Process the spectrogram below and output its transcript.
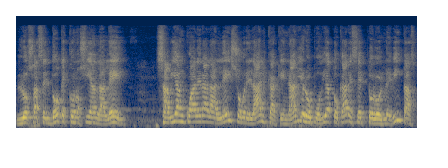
los sacerdotes conocían la ley, sabían cuál era la ley sobre el arca, que nadie lo podía tocar excepto los levitas,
